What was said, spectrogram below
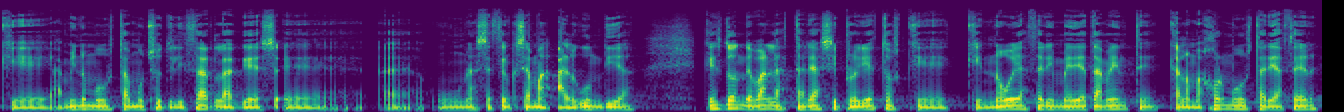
que a mí no me gusta mucho utilizarla, que es eh, eh, una sección que se llama Algún día, que es donde van las tareas y proyectos que, no voy a hacer inmediatamente, que a lo mejor me gustaría hacer,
